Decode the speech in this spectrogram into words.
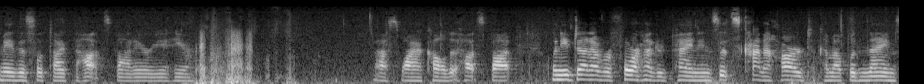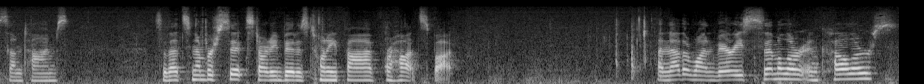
Me, this looked like the hotspot area here. That's why I called it hotspot. When you've done over 400 paintings, it's kind of hard to come up with names sometimes. So that's number six. Starting bid is 25 for hotspot. Another one very similar in colors.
